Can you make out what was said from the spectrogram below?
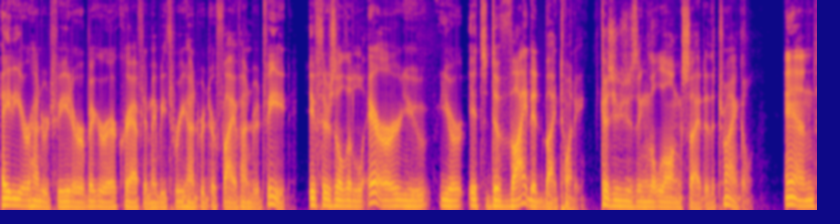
80 or 100 feet or a bigger aircraft at maybe 300 or 500 feet, if there's a little error, you you're it's divided by 20 because you're using the long side of the triangle. And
